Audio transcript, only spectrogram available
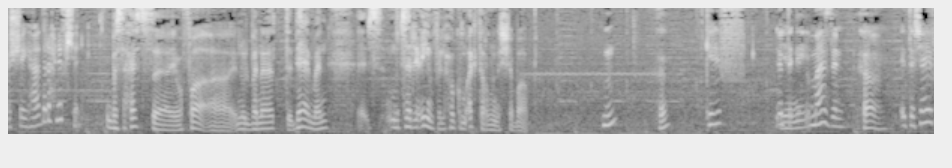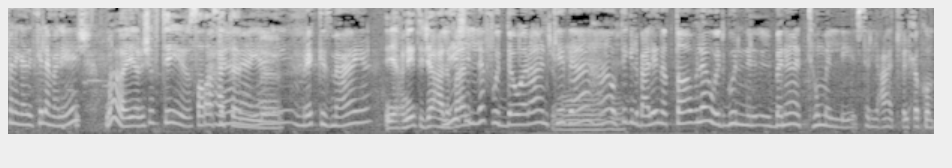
الشيء هذا راح نفشل. بس أحس يا وفاء إنه البنات دائما متسرعين في الحكم أكثر من الشباب. كيف؟ يعني- يعني مازن. ها. انت شايف أنا قاعد اتكلم عن إيش؟ ما يعني شفتي صراحة سامع يعني مركز معايا. يعني انت جاء على ليش بال اللف والدوران كذا؟ ها وتقلب علينا الطاولة وتقول إن البنات هم اللي سريعات في الحكم.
